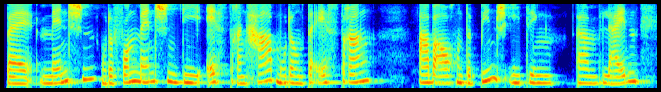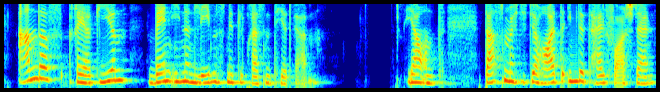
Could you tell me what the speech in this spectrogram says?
bei Menschen oder von Menschen, die Essdrang haben oder unter Essdrang, aber auch unter Binge-Eating ähm, leiden, anders reagieren, wenn ihnen Lebensmittel präsentiert werden. Ja, und das möchte ich dir heute im Detail vorstellen.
